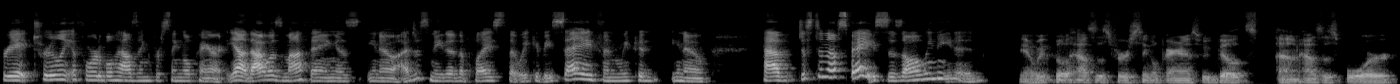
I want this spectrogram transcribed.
create truly affordable housing for single parent. Yeah, that was my thing is, you know, I just needed a place that we could be safe and we could, you know, have just enough space is all we needed. Yeah, we've built houses for single parents. We've built um, houses for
